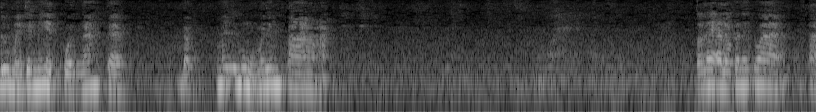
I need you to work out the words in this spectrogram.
ดูเหมือนจะมีเหตุผลนะ แต่แบบไม่ลืมหูไม่ลืมตาอะตอนแรกเราก็นึกว่าตา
